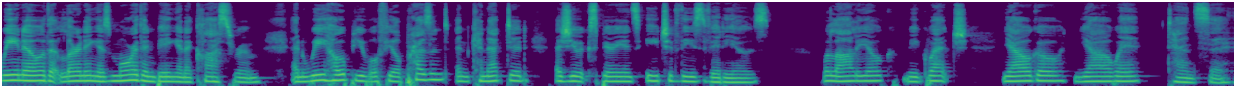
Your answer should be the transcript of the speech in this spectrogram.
We know that learning is more than being in a classroom, and we hope you will feel present and connected as you experience each of these videos. Walaliok, Miigwech, Yaogo, Yahweh, Tanse.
